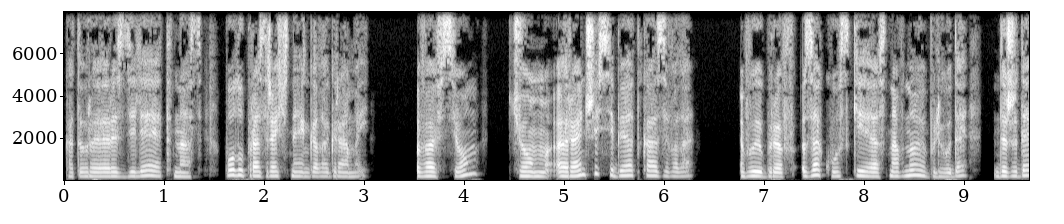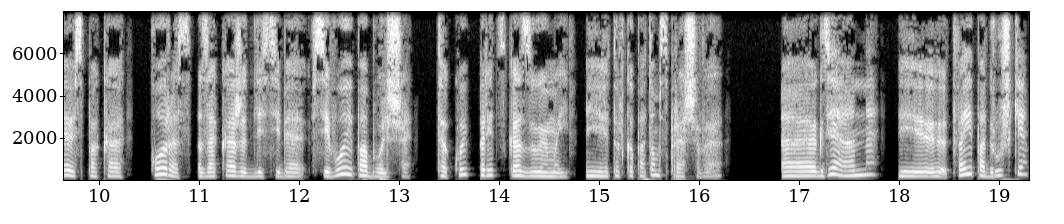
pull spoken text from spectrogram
которое разделяет нас полупрозрачной голограммой. Во всем, в чем раньше себе отказывала. Выбрав закуски и основное блюдо, дожидаюсь, пока Хорос закажет для себя всего и побольше. Такой предсказуемый. И только потом спрашиваю. «А где Анна? И твои подружки?»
